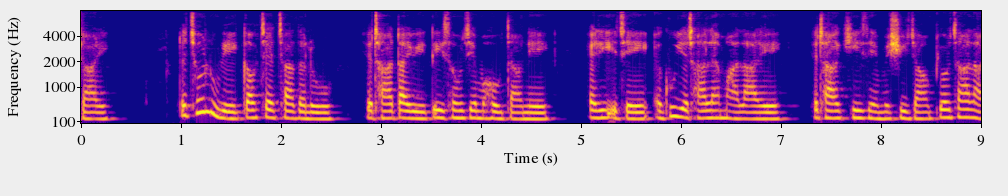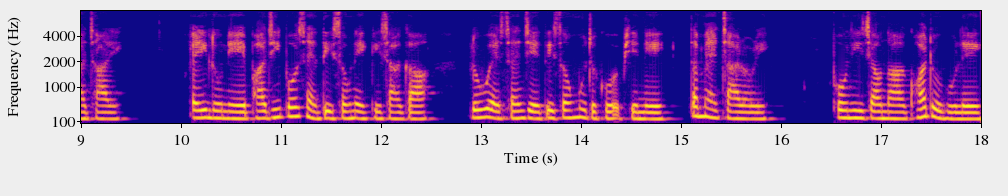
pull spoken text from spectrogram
ကြတယ်။တချို့လူတွေကောက်ချက်ချသလိုယထာတိုက်၍တိတ်ဆုံးခြင်းမဟုတ်ကြောင်းနဲ့အဲ့ဒီအချိန်အခုယထာလမ်းမှာလာတဲ့ယထာခီးစဉ်မရှိကြောင်းပြောကြားလာကြတယ်။အဲ့ဒီလိုနဲ့ဘာကြီးပိုးဆန်တိတ်ဆုံးတဲ့ကိစ္စကလိုးဝဲစမ်းကျဲတိတ်ဆုံးမှုတစ်ခုအဖြစ်နဲ့သတ်မှတ်ကြတော့တယ်။ဘုန်းကြီးကျောင်းသားခွားတို့ကိုလည်း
